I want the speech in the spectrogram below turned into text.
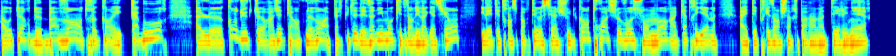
à hauteur de Bavant entre Caen et Cabourg. Le conducteur âgé de 49 ans a percuté des animaux qui étaient en divagation. Il a été transporté au CHU de Caen. Trois chevaux sont morts. Un quatrième a été pris en charge par un vétérinaire.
